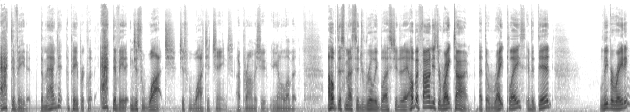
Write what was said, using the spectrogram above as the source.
activate it. The magnet, the paperclip, activate it, and just watch. Just watch it change. I promise you, you're going to love it. I hope this message really blessed you today. I hope it found you at the right time, at the right place. If it did, leave a rating.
